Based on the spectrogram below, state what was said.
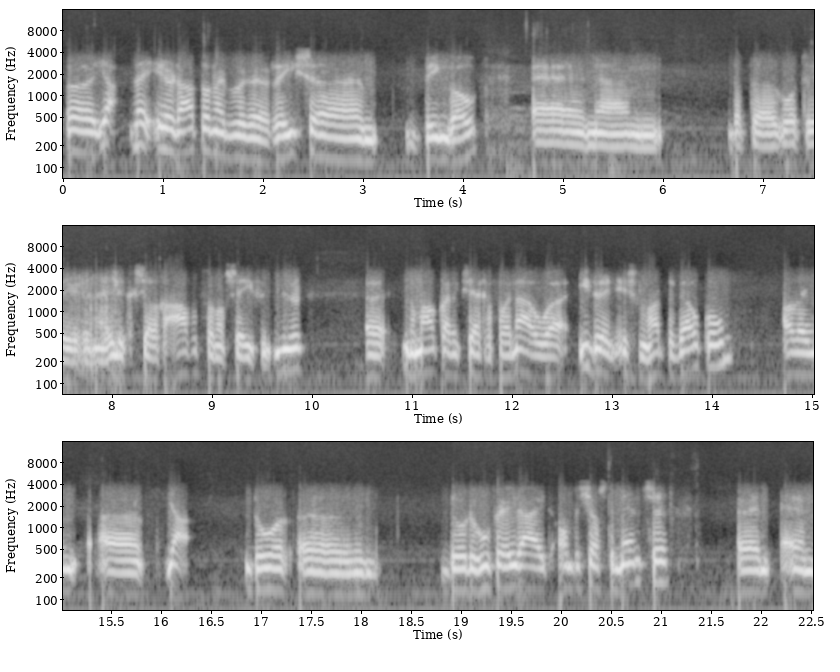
Eh, ja, nee, inderdaad. Dan hebben we de race bingo. En ehm, dat eh, wordt weer een hele gezellige avond vanaf 7 uur. Eh, normaal kan ik zeggen van nou, eh, iedereen is van harte welkom. Alleen, ja, door, ehm, door de hoeveelheid enthousiaste mensen en, en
